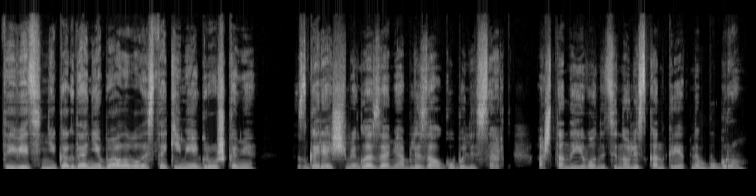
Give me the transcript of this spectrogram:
Ты ведь никогда не баловалась такими игрушками?» С горящими глазами облизал губы Лесард, а штаны его натянулись конкретным бугром,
